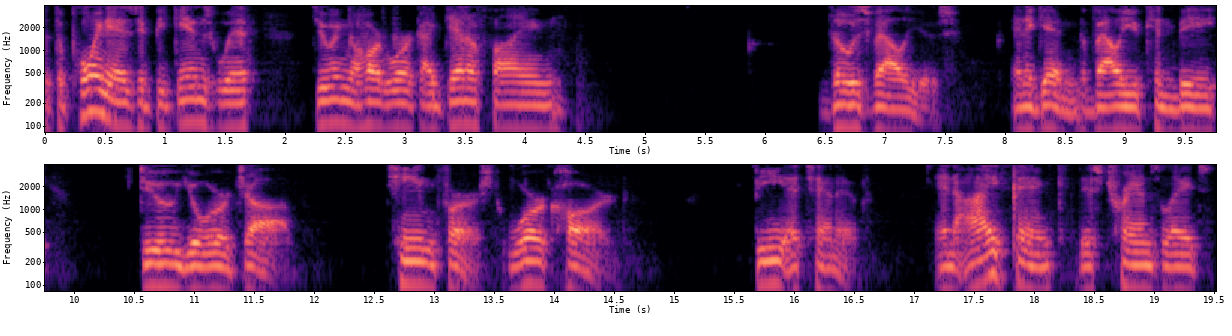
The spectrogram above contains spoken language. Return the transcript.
But the point is, it begins with doing the hard work, identifying those values. And again, the value can be do your job, team first, work hard, be attentive. And I think this translates,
